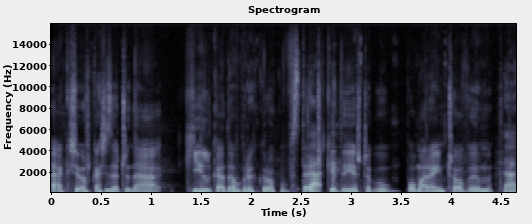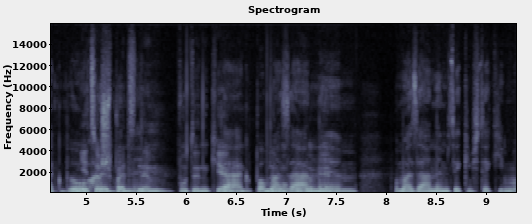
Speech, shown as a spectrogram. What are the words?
A książka się zaczyna kilka dobrych kroków wstecz, tak. kiedy jeszcze był pomarańczowym, tak, był nieco ohydny, szpecnym budynkiem. Tak, pomazanym, pomazanym z jakimś takim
